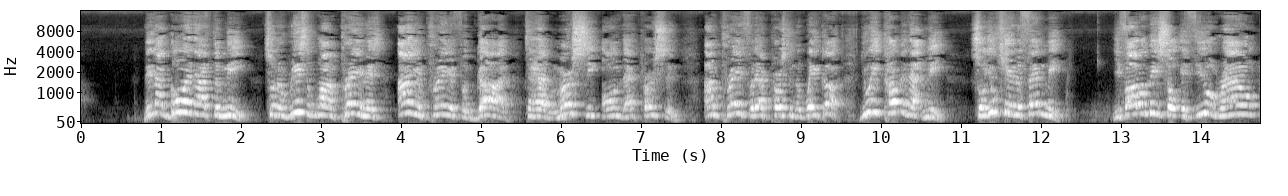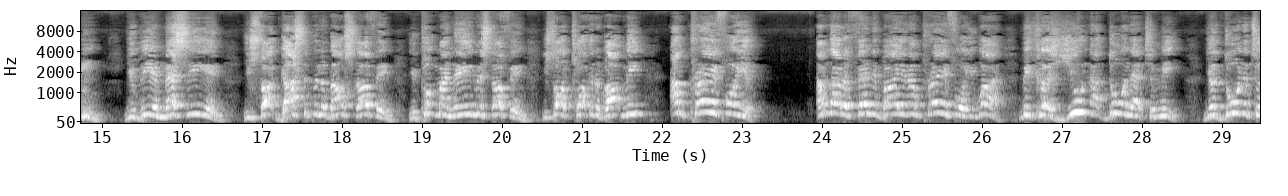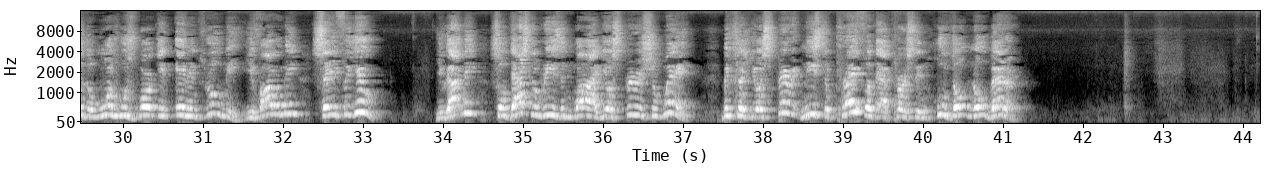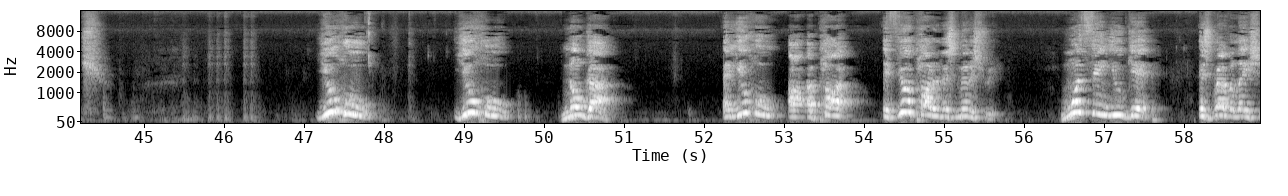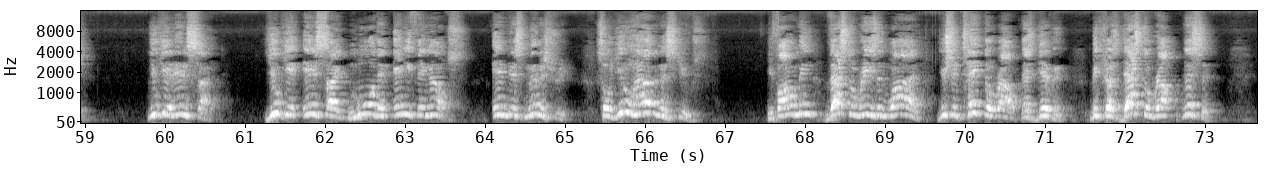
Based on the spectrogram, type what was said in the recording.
They're not going after me. So the reason why I'm praying is I am praying for God to have mercy on that person. I'm praying for that person to wake up. You ain't coming at me, so you can't offend me. You follow me? So if you around, you're being messy and you start gossiping about stuff and you put my name and stuff and you start talking about me, I'm praying for you. I'm not offended by it. I'm praying for you. Why? Because you're not doing that to me. You're doing it to the one who's working in and through me. You follow me? Same for you. You got me? So that's the reason why your spirit should win. Because your spirit needs to pray for that person who don't know better. You who, you who know God, and you who are a part, if you're a part of this ministry, one thing you get is revelation. You get insight. You get insight more than anything else in this ministry. So you don't have an excuse. You follow me? That's the reason why you should take the route that's given. Because that's the route. Listen,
